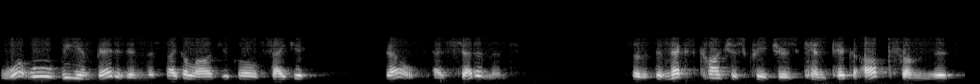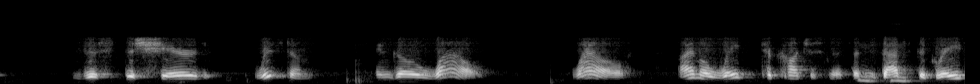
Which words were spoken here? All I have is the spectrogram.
what will be embedded in the psychological, psychic belt as sediment so that the next conscious creatures can pick up from this this this shared wisdom and go, wow, wow, I'm awake to consciousness. And mm-hmm. that's the great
